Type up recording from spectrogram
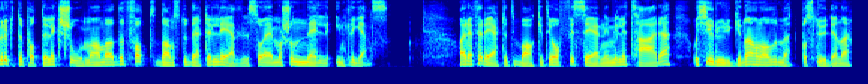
brukte Potter leksjonene han hadde fått da han studerte ledelse og emosjonell intelligens. Han refererte tilbake til offiserene i militæret og kirurgene han hadde møtt på studiene.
